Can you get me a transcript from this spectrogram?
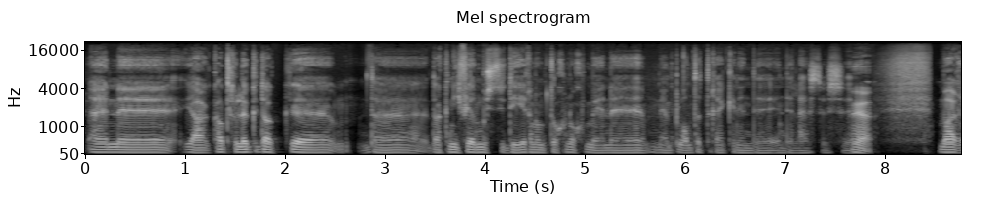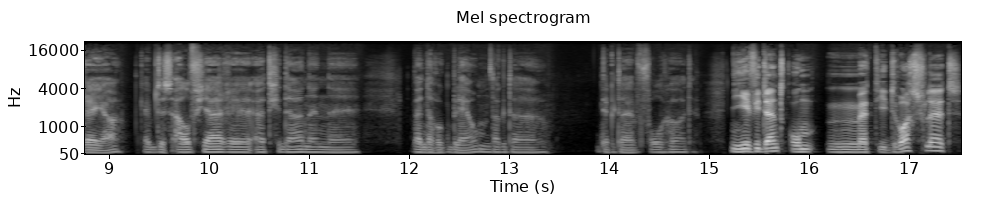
En uh, ja, ik had geluk dat ik, uh, dat, dat, ik niet veel moest studeren om toch nog mijn, uh, mijn plan te trekken in de, in de les. Dus, ja. Maar ja, ik heb dus elf jaar uitgedaan en ben daar ook blij om dat ik dat, dat, ik dat heb volgehouden niet evident om met die dwarsfluit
